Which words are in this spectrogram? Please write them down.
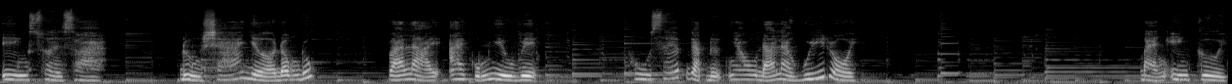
Yên xòe xòa đường xá giờ đông đúc. Vả lại, ai cũng nhiều việc. Thu xếp gặp được nhau đã là quý rồi. Bạn yên cười.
